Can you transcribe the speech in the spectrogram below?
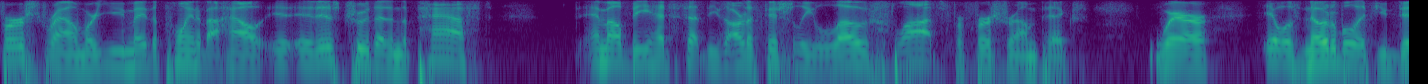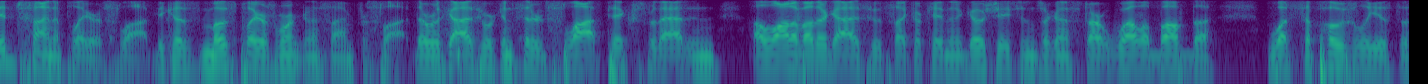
first round where you made the point about how it, it is true that in the past MLB had set these artificially low slots for first round picks, where it was notable if you did sign a player at slot because most players weren't going to sign for slot. There was guys who were considered slot picks for that, and a lot of other guys who it's like, okay, the negotiations are going to start well above the what supposedly is the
